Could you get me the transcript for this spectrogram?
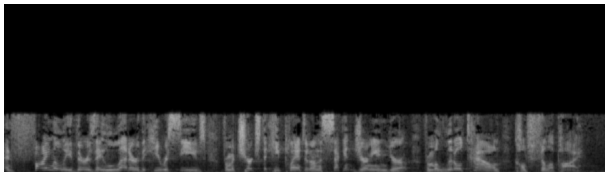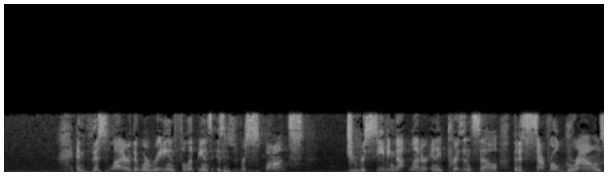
And finally, there is a letter that he receives from a church that he planted on the second journey in Europe, from a little town called Philippi. And this letter that we're reading in Philippians is his response to receiving that letter in a prison cell that is several grounds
